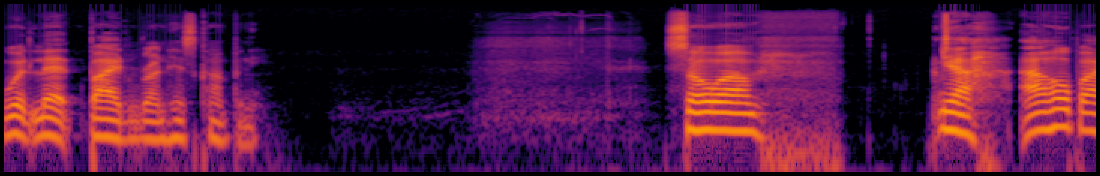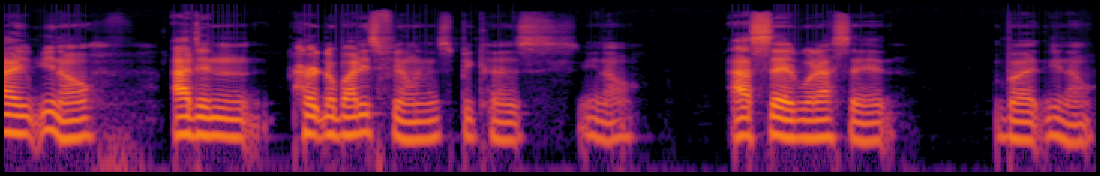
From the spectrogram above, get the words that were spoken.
would let Biden run his company. So um yeah, I hope I, you know, I didn't hurt nobody's feelings because, you know, I said what I said. But, you know,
